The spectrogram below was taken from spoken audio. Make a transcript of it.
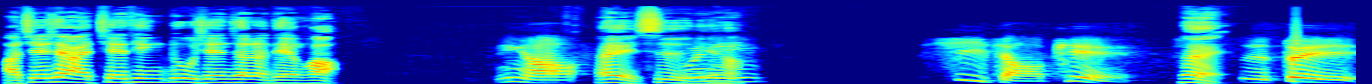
好，接下来接听陆先生的电话。您好，哎，是你好。细藻片对是对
